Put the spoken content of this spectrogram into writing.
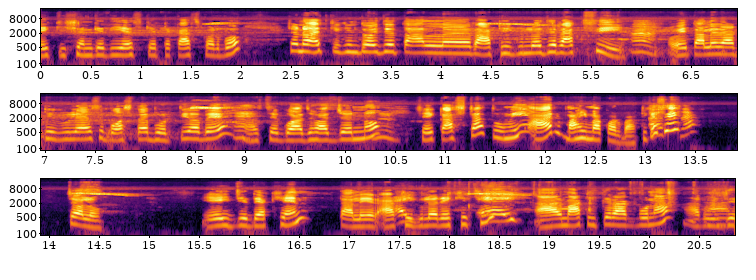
এই কিষানকে দিয়ে আজকে একটা কাজ করব। শোনো আজকে কিন্তু ওই যে তাল আহ, আঠিগুলো যে রাখছি হ্যাঁ। ওই তালের আঠিগুলো আছে বস্তায় ভর্তি হবে হ্যাঁ। হচ্ছে গজ হওয়ার জন্য। সেই কাজটা তুমি আর মাহিমা করবা ঠিক আছে? আচ্ছা। চলো। এই যে দেখেন তালের আঠিগুলো রেখেছি। আর মাটিতে রাখব না। আর ওই যে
